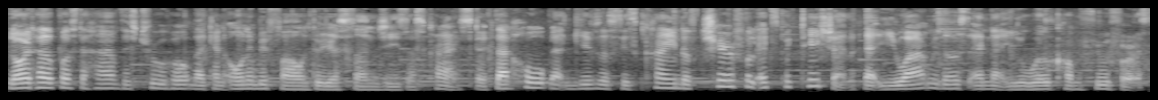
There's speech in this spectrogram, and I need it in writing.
Lord, help us to have this true hope that can only be found through your Son, Jesus Christ. That hope that gives us this kind of cheerful expectation that you are with us and that you will come through for us.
